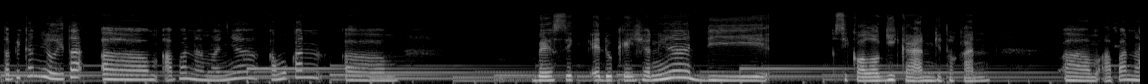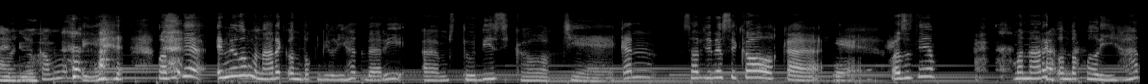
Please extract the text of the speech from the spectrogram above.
Tapi kan Yulita um, apa namanya? Kamu kan um, basic educationnya di psikologi kan gitu kan um, apa namanya Aduh. kamu iya maksudnya ini tuh menarik untuk dilihat dari um, studi psikolog c kan sarjana psikolog kak yeah. maksudnya menarik untuk melihat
